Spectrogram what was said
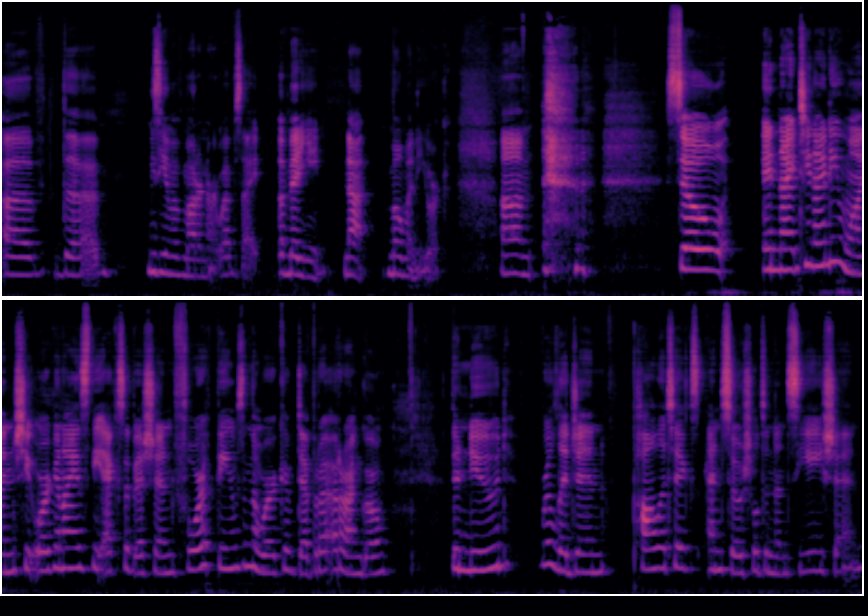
of the Museum of Modern Art website of Medellin, not MoMA, New York. Um, so in 1991, she organized the exhibition Four Themes in the Work of Deborah Arango The Nude, Religion, politics, and social denunciation,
